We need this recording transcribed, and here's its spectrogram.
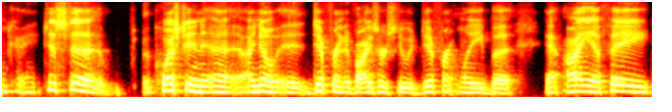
Okay, just a, a question. Uh, I know uh, different advisors do it differently, but at IFA,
